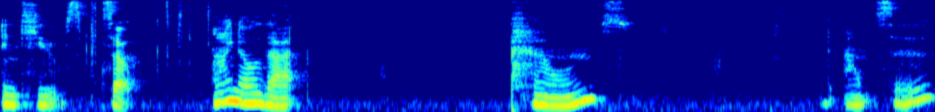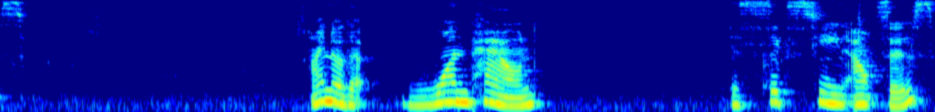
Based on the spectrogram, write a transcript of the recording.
in cubes. So I know that pounds and ounces I know that one pound is 16 ounces.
